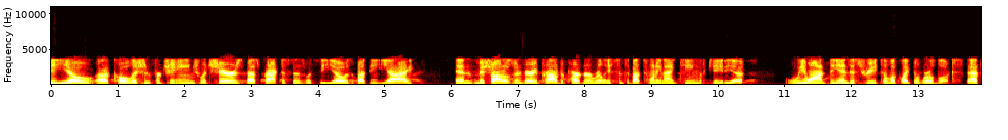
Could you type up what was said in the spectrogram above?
CEO uh, coalition for change, which shares best practices with CEOs about DEI. And MichAuto has been very proud to partner really since about 2019 with Cadia. We want the industry to look like the world looks. That's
